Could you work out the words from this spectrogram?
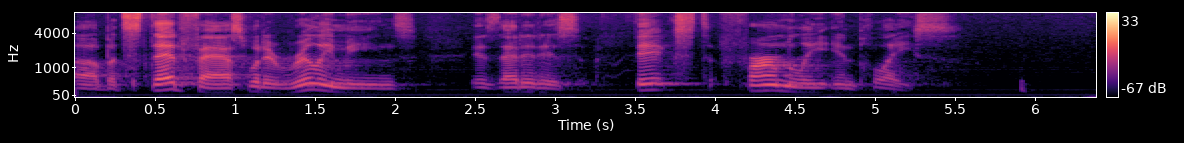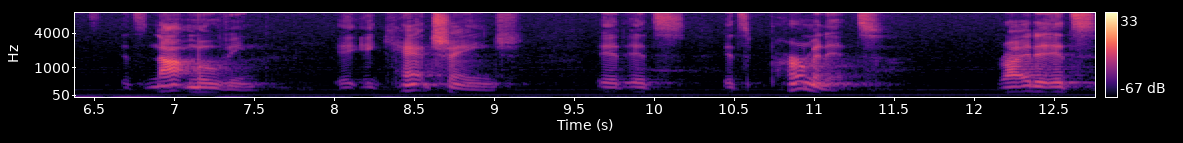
Uh, but steadfast, what it really means is that it is fixed firmly in place. It's not moving. It, it can't change. It, it's, it's permanent, right? It's,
